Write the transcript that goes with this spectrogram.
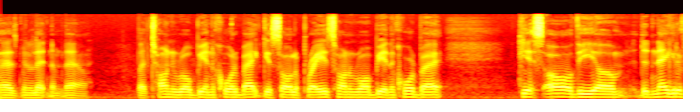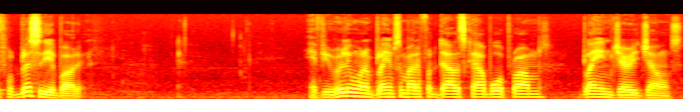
has been letting them down. But Tony Romo being the quarterback gets all the praise. Tony Romo being the quarterback gets all the um, the negative publicity about it. If you really want to blame somebody for the Dallas Cowboy problems, blame Jerry Jones.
